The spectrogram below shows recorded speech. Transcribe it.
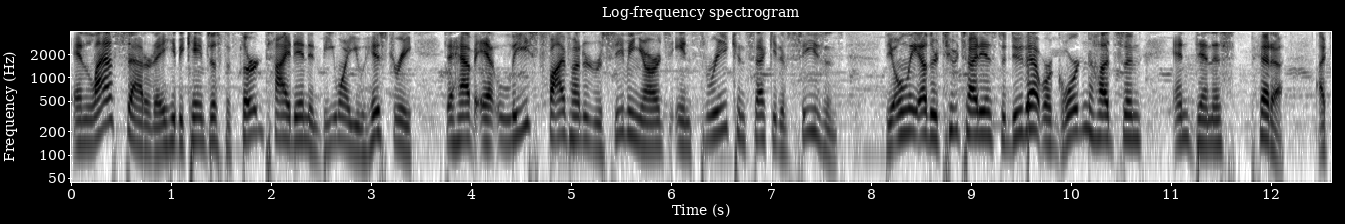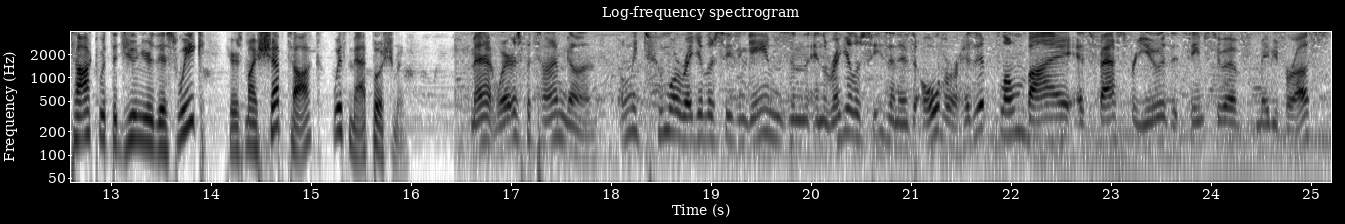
And last Saturday, he became just the third tight end in BYU history to have at least 500 receiving yards in three consecutive seasons. The only other two tight ends to do that were Gordon Hudson and Dennis Pitta. I talked with the junior this week. Here's my Shep Talk with Matt Bushman. Matt, where's the time gone? Only two more regular season games, and, and the regular season is over. Has it flown by as fast for you as it seems to have maybe for us?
